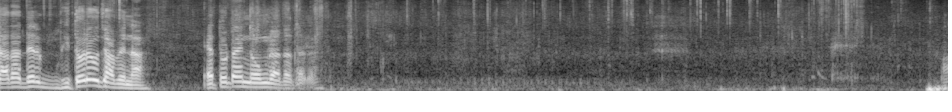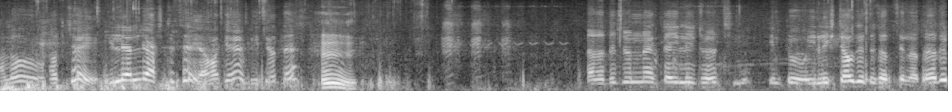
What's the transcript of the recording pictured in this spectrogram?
দাদাদের ভিতরেও যাবে না। এতটাই নোংরা দাদারা। ভালো হচ্ছে ক্লিয়ারলি আসতেছে আমাকে ভিডিওতে। হুম। দাদাদের জন্য একটা ইলিশ ধরেছি কিন্তু ইলিশটাও যেতে চাচ্ছে না। দাদাদের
